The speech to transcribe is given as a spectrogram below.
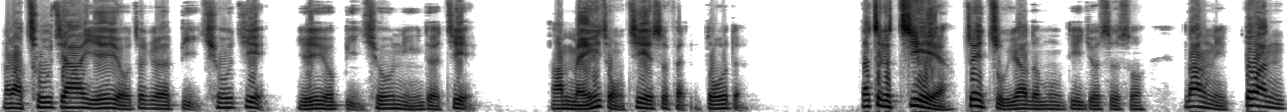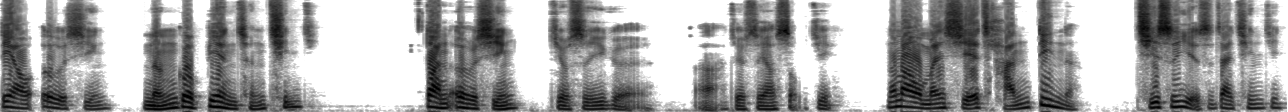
那么出家也有这个比丘戒，也有比丘尼的戒啊。每一种戒是很多的。那这个戒啊，最主要的目的就是说，让你断掉恶行，能够变成清净。断恶行就是一个啊，就是要守戒。那么我们学禅定呢？其实也是在清净。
